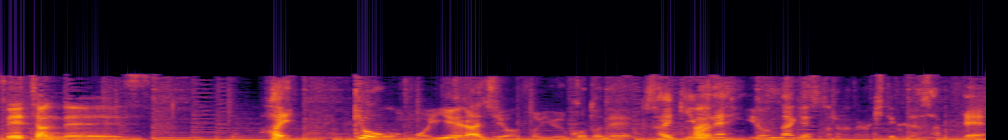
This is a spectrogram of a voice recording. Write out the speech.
せいちゃんです。はい。今日も家ラジオということで、最近はね、い、ろんなゲストの方が来てくださって、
